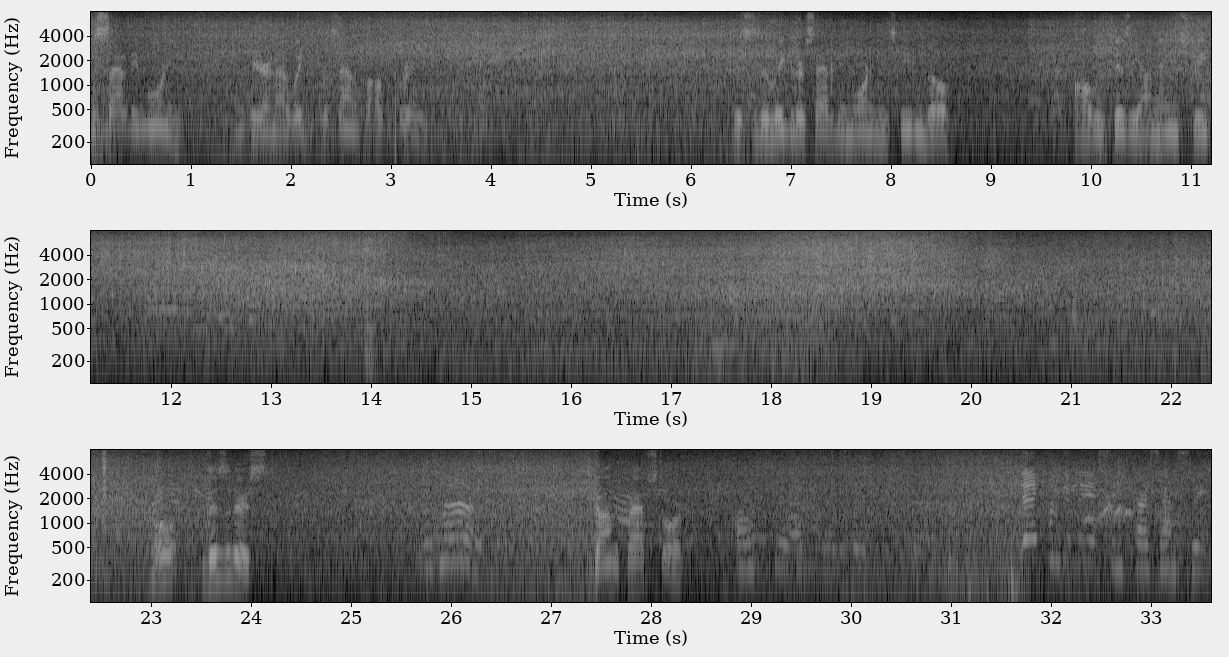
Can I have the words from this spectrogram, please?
is Saturday morning. We're here now waiting for the Santa Claus parade. This is a regular Saturday morning in Stephenville. Always busy on Main Street. Oh, visitors. Where's mom? Gone to craft store. Oh shit, good. Dad, come get Leah some Carson Street.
